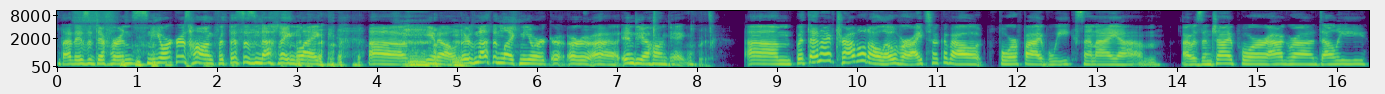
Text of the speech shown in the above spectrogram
That is a difference. New Yorkers honk, but this is nothing like, um, you know, there's nothing like New York or, or uh, India honking. Um, but then I've traveled all over. I took about four or five weeks and I um I was in Jaipur, Agra, Delhi.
